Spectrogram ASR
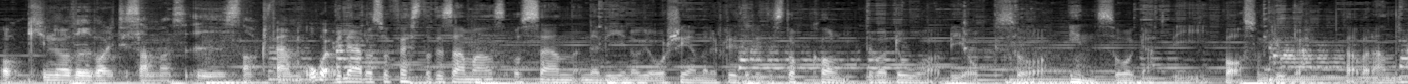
Och nu har vi varit tillsammans i snart fem år. Vi lärde oss att festa tillsammans och sen när vi några år senare flyttade till Stockholm, det var då vi också insåg att vi var som gjorda för varandra.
